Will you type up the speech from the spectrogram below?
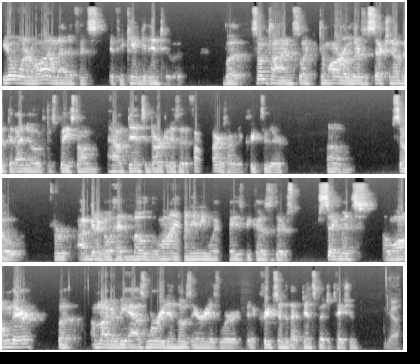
You don't want to rely on that if it's if you can't get into it but sometimes like tomorrow there's a section of it that i know just based on how dense and dark it is that a fire is not going to creep through there um, so for i'm going to go ahead and mow the line anyways because there's segments along there but i'm not going to be as worried in those areas where it creeps into that dense vegetation Yeah.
